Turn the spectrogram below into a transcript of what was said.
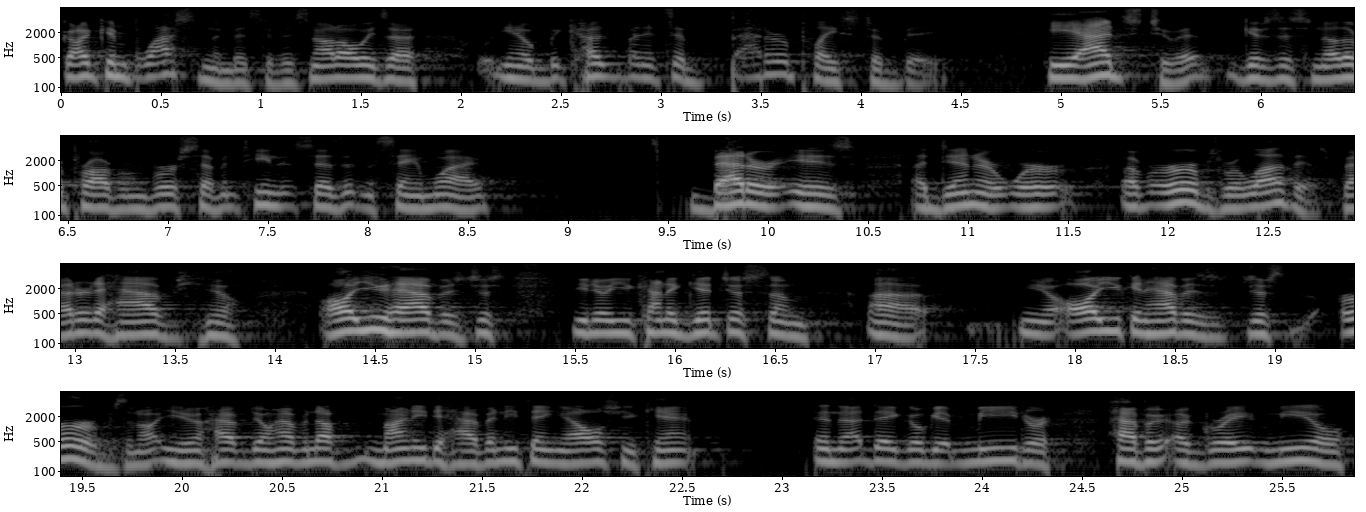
God can bless in the midst of it. It's not always a, you know, because, but it's a better place to be. He adds to it, gives us another proverb in verse 17 that says it in the same way. Better is a dinner where, of herbs where love is. Better to have, you know, all you have is just, you know, you kind of get just some, uh, you know, all you can have is just herbs, and all, you don't have, don't have enough money to have anything else. You can't in that day go get meat or have a, a great meal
